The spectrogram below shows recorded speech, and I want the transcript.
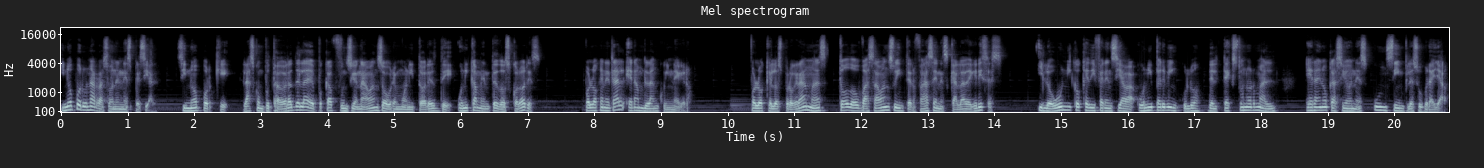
y no por una razón en especial, sino porque las computadoras de la época funcionaban sobre monitores de únicamente dos colores. Por lo general eran blanco y negro. Por lo que los programas todo basaban su interfaz en escala de grises. Y lo único que diferenciaba un hipervínculo del texto normal era en ocasiones un simple subrayado.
